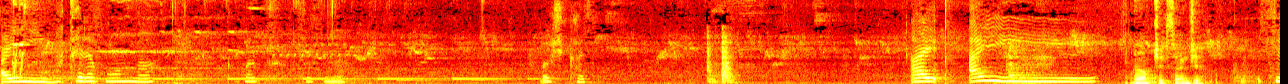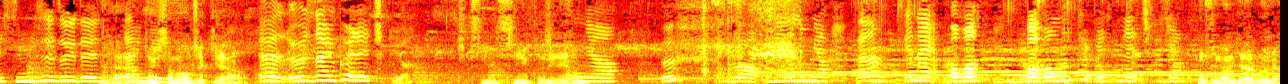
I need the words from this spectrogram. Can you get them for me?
Ay bu telefonla. Bak sesine. Boş kas. Ay ay. Ne yapacak sence? Sesimizi duydu. Ya duysa ne olacak ya? Evet o yüzden yukarıya çıkıyor. Çıksın gitsin yukarıya ya. Ya öf rahatlayalım ya. Ben yine baba, babamın tepesine çıkacağım. O zaman gel böyle.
